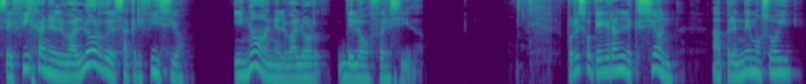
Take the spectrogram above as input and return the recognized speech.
se fija en el valor del sacrificio y no en el valor de lo ofrecido. Por eso qué gran lección aprendemos hoy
